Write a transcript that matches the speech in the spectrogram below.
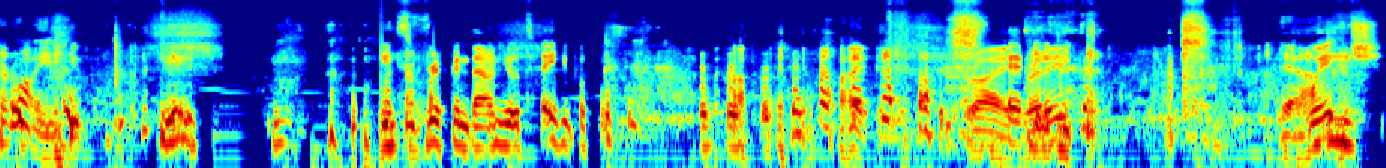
Where are you? He's ripping down your table. right, right, ready? Yeah. Which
